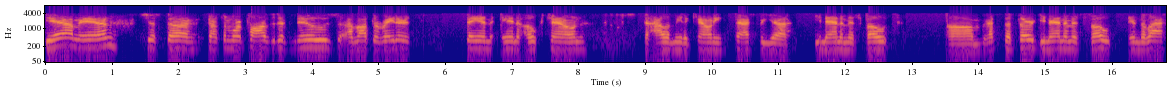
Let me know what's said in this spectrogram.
Yeah, man. Just uh, got some more positive news about the Raiders staying in Oaktown, the Alameda County, passed the uh, unanimous vote. Um, that's the third unanimous vote in the last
